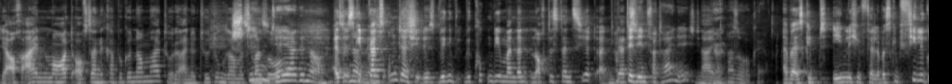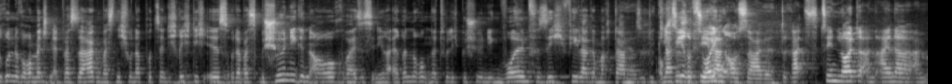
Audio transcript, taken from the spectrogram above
der auch einen Mord auf seine Kappe genommen hat oder eine Tötung, sagen wir es mal Stimmt, so. ja, ja, genau. Also es gibt mich. ganz Unterschiede. Deswegen, wir gucken den Mandanten auch distanziert an. Der Habt ihr den verteidigt? Nein. Also okay. Aber es gibt ähnliche Fälle. Aber es gibt viele Gründe, warum Menschen etwas sagen, was nicht hundertprozentig richtig ist oder was beschönigen auch, weil sie es in ihrer Erinnerung natürlich beschönigen wollen, für sich Fehler gemacht haben. Also die klassische. Zeugenaussage. Drei, zehn Leute an einer, am,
